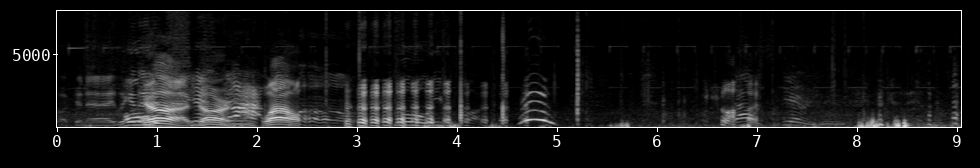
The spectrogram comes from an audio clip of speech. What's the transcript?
Fucking A. Look Holy at God shit, darn. stop. Wow. Holy fuck. Woo! That was scary, dude.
